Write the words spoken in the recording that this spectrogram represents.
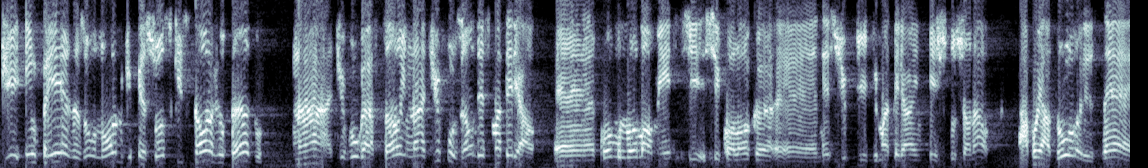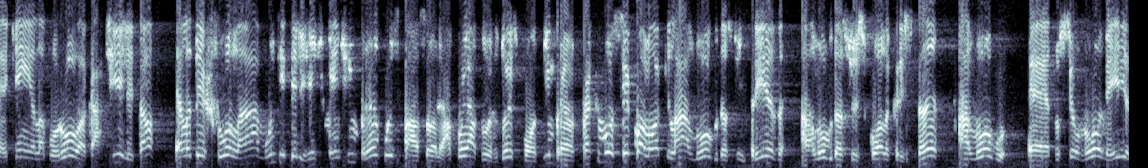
de empresas ou nome de pessoas que estão ajudando na divulgação e na difusão desse material. É, como normalmente se, se coloca é, nesse tipo de, de, material institucional, apoiadores, né, quem elaborou a cartilha e tal, ela deixou lá muito inteligentemente em branco o espaço, olha, apoiadores, dois pontos, em branco, para que você coloque lá a logo da sua empresa, a logo da sua escola cristã, a logo é, do seu nome aí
